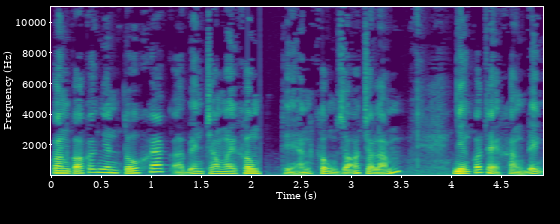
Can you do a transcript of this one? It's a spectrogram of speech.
còn có các nhân tố khác ở bên trong hay không thì hắn không rõ cho lắm. Nhưng có thể khẳng định,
